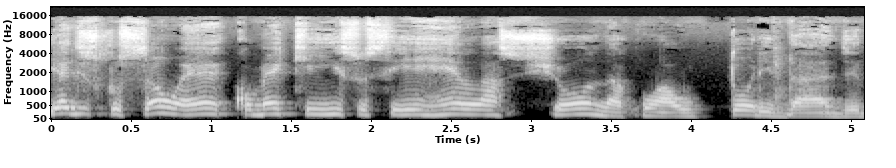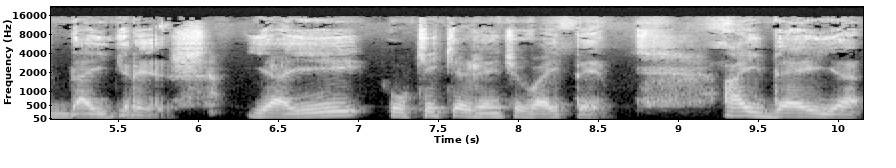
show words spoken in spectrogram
E a discussão é como é que isso se relaciona com a autoridade da igreja. E aí, o que, que a gente vai ter? A ideia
